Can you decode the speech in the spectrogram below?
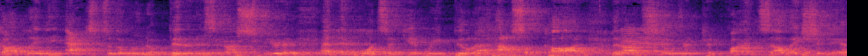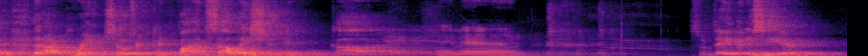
God, lay the axe to the root of bitterness in our spirit and then once again rebuild a house of God that our children can find salvation in, that our grandchildren can find salvation in. God. Amen. So David is here.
